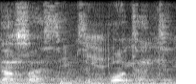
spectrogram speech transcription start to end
number seems important.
